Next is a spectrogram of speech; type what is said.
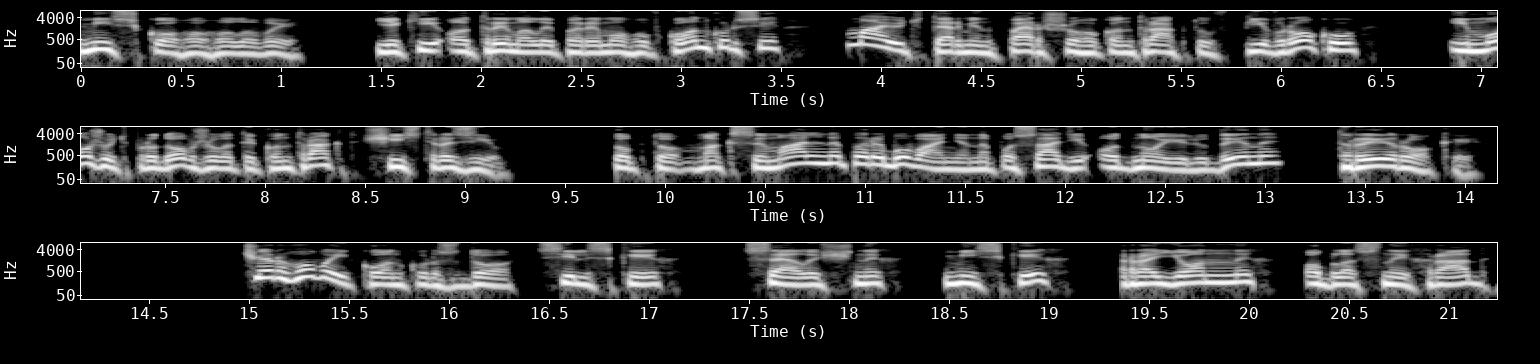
міського голови, які отримали перемогу в конкурсі, мають термін першого контракту в півроку і можуть продовжувати контракт шість разів, тобто максимальне перебування на посаді одної людини три роки. Черговий конкурс до сільських, селищних, міських, районних, обласних рад,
